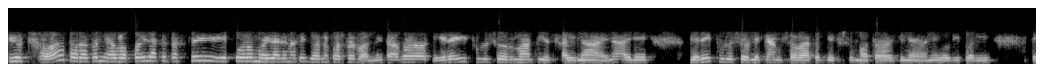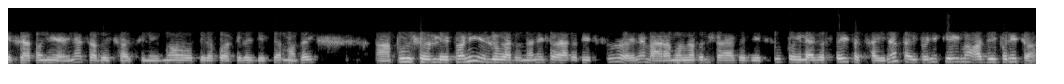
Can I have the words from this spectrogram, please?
त्यो छ तर पनि अब पहिलाको जस्तै एकरो महिलाले मात्रै गर्नुपर्छ भन्ने त अब धेरै पुरुषहरूमा त्यो छैन होइन? अहिले धेरै पुरुषहरूले काम सभाएको देख्छु म त किनभने वरिपरि देख्दा पनि होइन सबै छरछिमेकमा ओतिर पर्तिर देख्दा म चाहिँ पुरुषहरूले पनि लुगा धुन नै सघाएको देख्छु होइन भाँडा मोल्न पनि सघाएको देख्छु। पहिला जस्तै त छैन तैपनि केहीमा अझै पनि छ।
